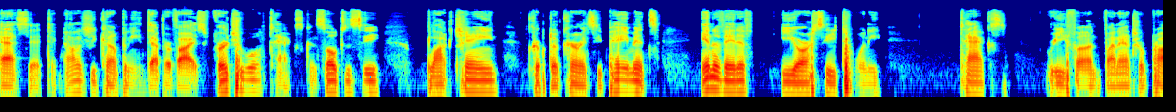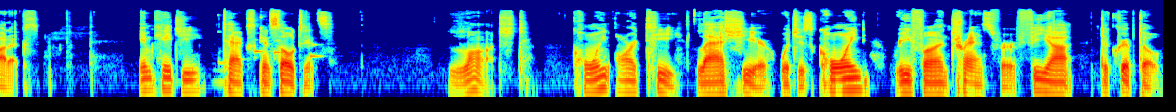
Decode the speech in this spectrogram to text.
asset technology company that provides virtual tax consultancy, blockchain, cryptocurrency payments, innovative ERC20 tax refund financial products. MKG Tax Consultants launched CoinRT last year, which is coin refund transfer fiat to crypto,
